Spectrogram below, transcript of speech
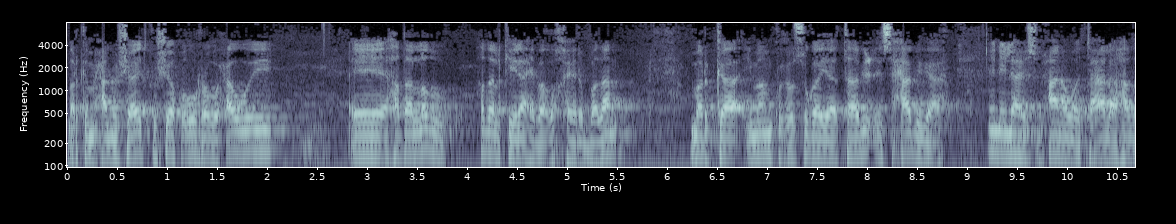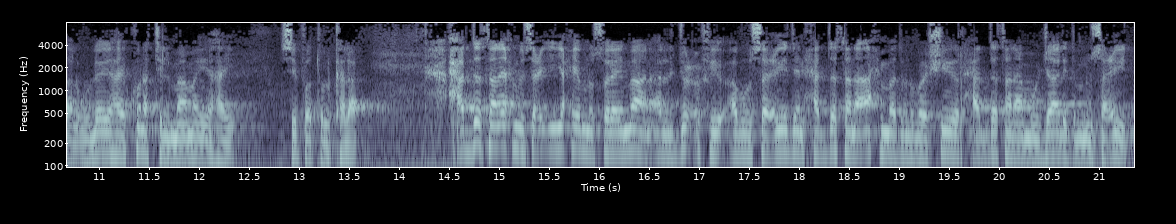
marka maxalu shaahidku sheekhu uu rabo waxaa weeye hadalladu hadalka ilaahay baa u khayr badan. Marka imaamku wuxuu sugayaa taabicii saxaabiga ah in ilaahay subxaanahu wa tacaala hadal uu leeyahay kuna tilmaaman yahay sifat اlkalaam xadaثna yaxya bnu sulaymaan aljucfi abu saciidi xadaثna axmed bnu bashiir xadaثna mujaalid bnu saciid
